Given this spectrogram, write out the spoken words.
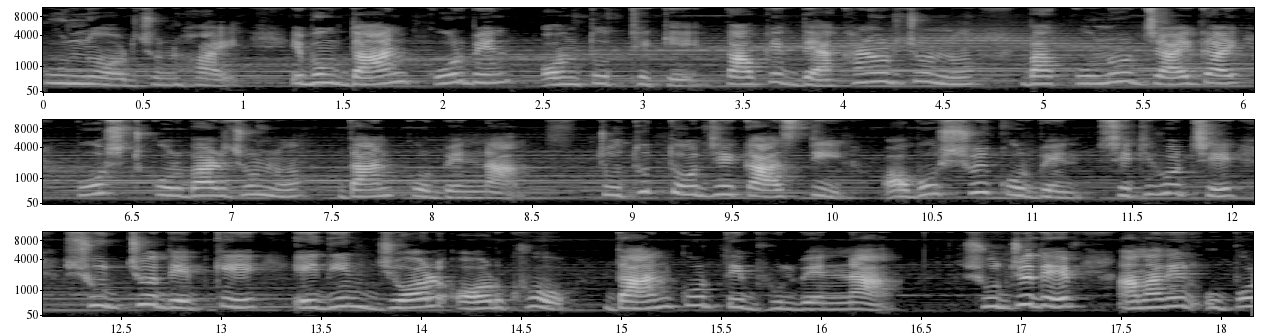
পূর্ণ অর্জন হয় এবং দান করবেন অন্তর থেকে। কাউকে দেখানোর জন্য বা কোনো জায়গায় পোস্ট করবার জন্য দান করবেন না। চতুর্থ যে কাজটি অবশ্যই করবেন, সেটি হচ্ছে সূর্যদেবকে এদিন জল অর্ঘ্য দান করতে ভুলবেন না। সূর্যদেব আমাদের উপর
